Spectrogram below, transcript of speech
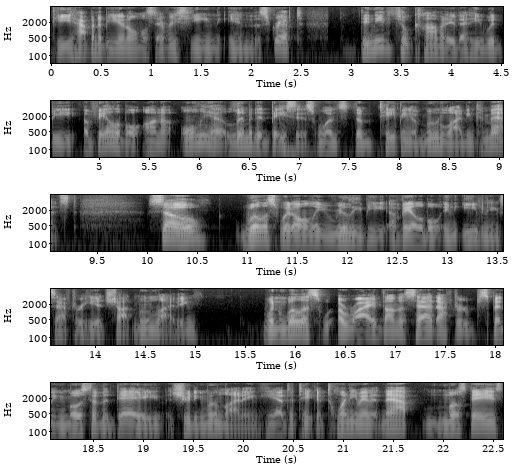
He happened to be in almost every scene in the script. They needed to accommodate that he would be available on a, only a limited basis once the taping of Moonlighting commenced. So, Willis would only really be available in evenings after he had shot Moonlighting, when Willis arrived on the set after spending most of the day shooting Moonlighting, he had to take a 20 minute nap most days.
